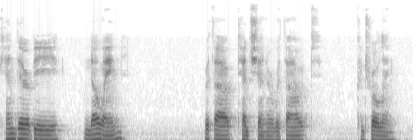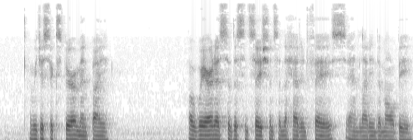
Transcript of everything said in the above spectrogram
Can there be knowing without tension or without controlling? And we just experiment by awareness of the sensations in the head and face and letting them all be.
